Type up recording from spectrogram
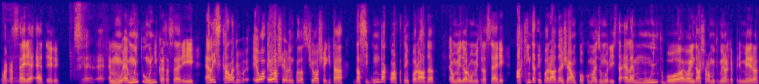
Saca? A Uhum. série é dele. É, é mu- é muito única essa série. E ela escala de. Eu, eu achei, eu lembro quando assisti, eu achei que tá da segunda à quarta temporada é o melhor momento da série. A quinta temporada já é um pouco mais humorista. Ela é muito boa. Eu ainda acho ela muito melhor que a primeira.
